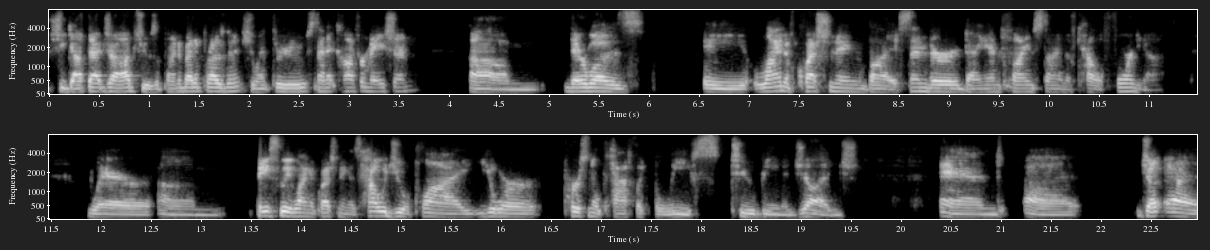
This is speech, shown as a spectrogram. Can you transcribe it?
she got that job. She was appointed by the president. She went through Senate confirmation. Um, there was a line of questioning by Senator Dianne Feinstein of California, where um, basically, line of questioning is how would you apply your personal Catholic beliefs to being a judge? And uh, Ju- uh,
